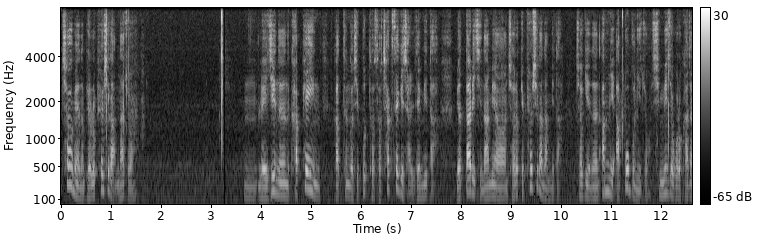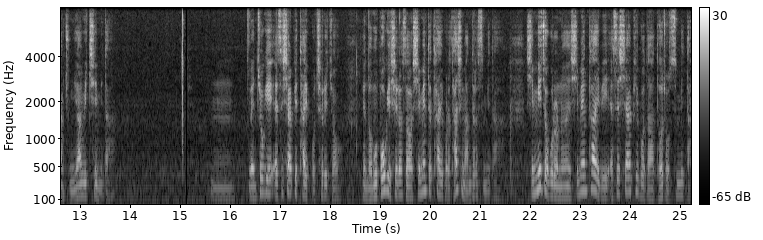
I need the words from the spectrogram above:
처음에는 별로 표시가 안 나죠. 음, 레진은 카페인 같은 것이 붙어서 착색이 잘 됩니다. 몇 달이 지나면 저렇게 표시가 납니다. 저기는 앞니 앞부분이죠. 심미적으로 가장 중요한 위치입니다. 음, 왼쪽이 SCRP 타입 보철이죠. 너무 보기 싫어서 시멘트 타입으로 다시 만들었습니다. 심미적으로는 시멘 타입이 SCRP보다 더 좋습니다.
